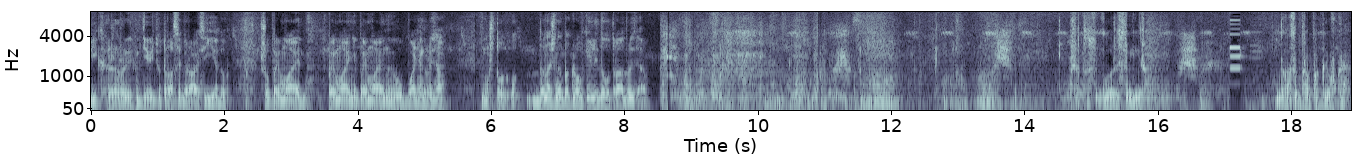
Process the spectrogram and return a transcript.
пик жары. В 9 утра собираюсь и еду. Что поймает, поймаю, не поймаю, ну и в баню, друзья. Ну что, до ночной поклевки или до утра, друзья? Что ложится мир? Да, с утра поклевка.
